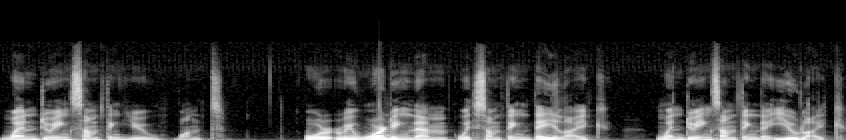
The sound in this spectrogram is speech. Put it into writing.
when doing something you want, or rewarding them with something they like when doing something that you like.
